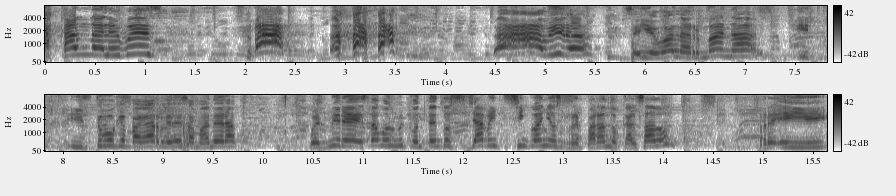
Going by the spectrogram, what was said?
Ándale, pues. ¡Ah! ¡Ah, mira! Se llevó a la hermana y, tuvo que pagarle de esa manera. Pues mire, estamos muy contentos. Ya 25 años reparando calzado. y,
